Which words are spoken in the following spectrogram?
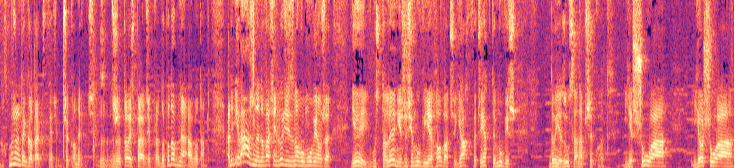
No, możemy tego tak, wiecie, przekonywać, że to jest prawdzie prawdopodobne albo tamto. Ale nieważne, no właśnie ludzie znowu mówią, że jej, ustalenie, czy się mówi Jehowa, czy Jahwe, czy jak ty mówisz do Jezusa na przykład. Jeszua, Joszua,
